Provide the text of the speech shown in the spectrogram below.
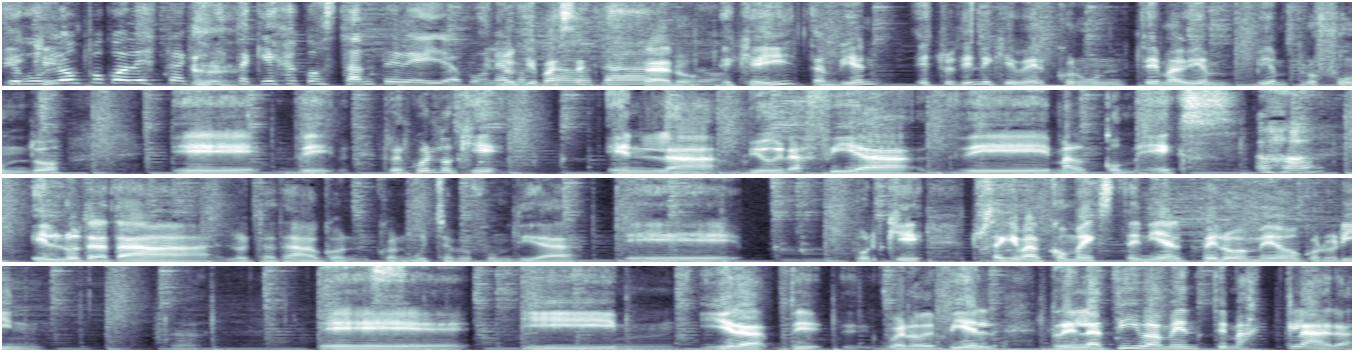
Se burló que- un poco de esta, de esta queja constante de ella. ha Lo que pasa es que, costado claro, es que ahí también esto tiene que ver con un tema bien, bien profundo. eh, de, recuerdo que en la biografía de Malcolm X, Ajá. él lo trataba, lo trataba con, con mucha profundidad, eh, porque tú sabes que Malcolm X tenía el pelo medio colorín. Eh, y, y era de, bueno, de piel relativamente más clara.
